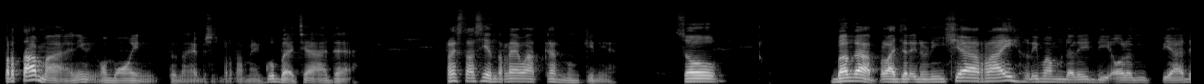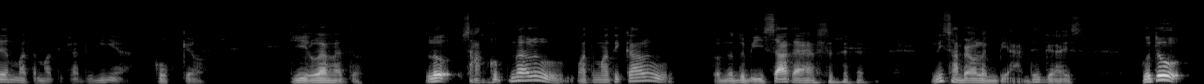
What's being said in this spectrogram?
pertama ini ngomongin tentang episode pertama ya. Gue baca ada prestasi yang terlewatkan mungkin ya. So, Bangga pelajar Indonesia raih 5 medali di Olimpiade Matematika Dunia. Gokil. Gila nggak tuh? Lu sanggup nggak lu matematika lu? Belum tentu bisa kan. Ini sampai Olimpiade guys. Gue tuh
